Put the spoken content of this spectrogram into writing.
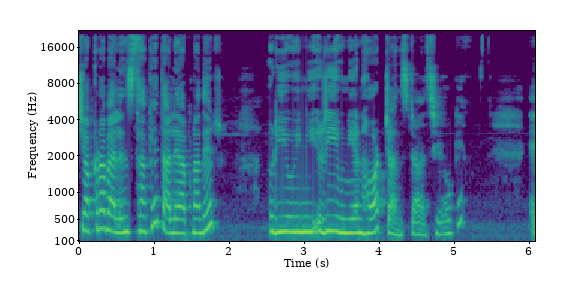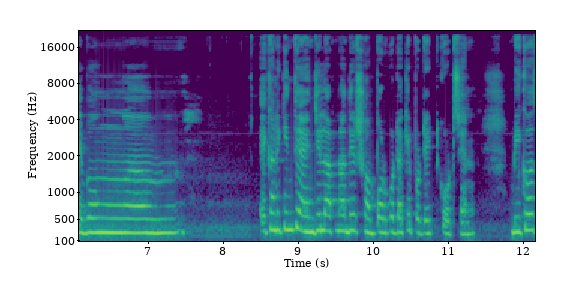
চক্রা ব্যালেন্স থাকে, তাহলে আপনাদের রিউনি রিইউনিয়ন হওয়ার চান্সটা আছে ওকে এবং এখানে কিন্তু অ্যাঞ্জেল আপনাদের সম্পর্কটাকে প্রোটেক্ট করছেন। বিকজ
